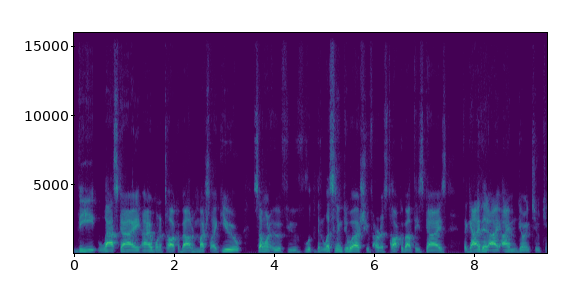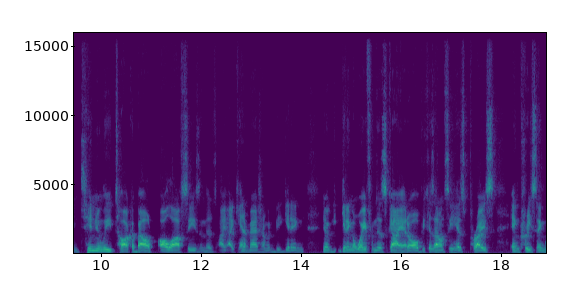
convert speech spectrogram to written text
The last guy I want to talk about, and much like you, someone who, if you've been listening to us, you've heard us talk about these guys the guy that I, I'm going to continually talk about all off season. There's I, I can't imagine I'm going to be getting you know getting away from this guy at all because I don't see his price increasing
